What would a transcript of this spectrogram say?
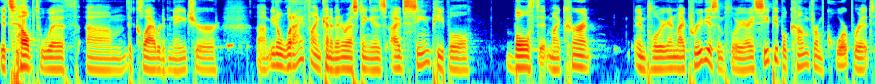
it's helped with um, the collaborative nature. Um, you know what I find kind of interesting is I've seen people both at my current employer and my previous employer. I see people come from corporate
